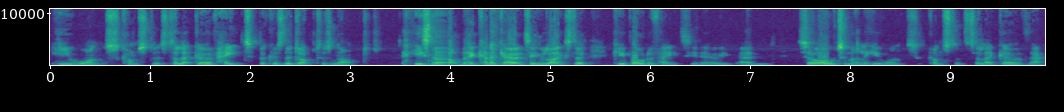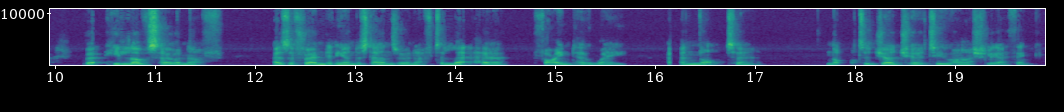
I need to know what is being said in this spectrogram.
he wants Constance to let go of hate because the Doctor's not. He's not the kind of character who likes to keep hold of hate, you know, and so ultimately he wants Constance to let go of that, but he loves her enough as a friend and he understands her enough to let her find her way and not to not to judge her too harshly i think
